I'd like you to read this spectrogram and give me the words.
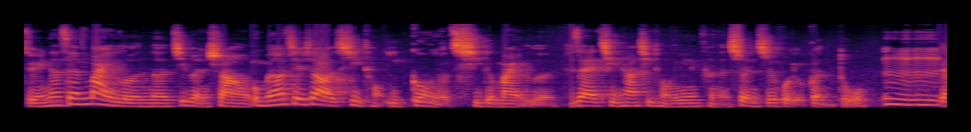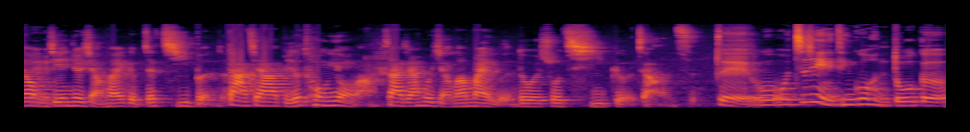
对，那在脉轮呢，基本上我们要介绍的系统一共有七个脉轮，在其他系统里面可能甚至会有更多。嗯嗯。然后我们今天就讲到一个比较基本的，大家比较通用啊，大家会讲到脉轮都会说七个这样子。对，我我之前也听过很多个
